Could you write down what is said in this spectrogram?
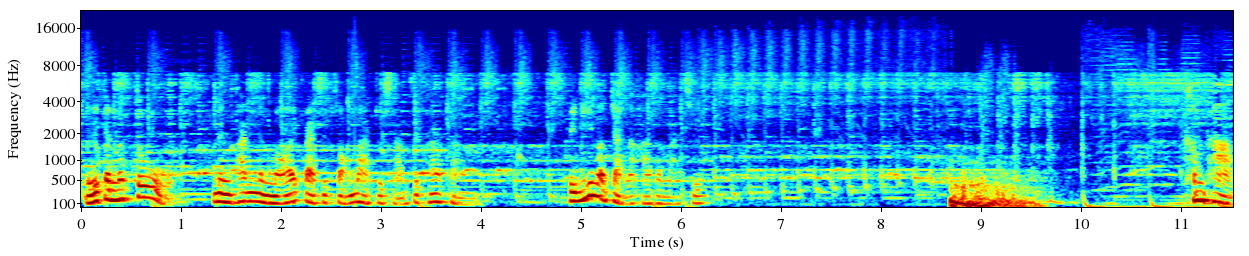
หรือเป็นรถตู้ 1,182 บาทจุด35ตังค์ปีนี้เราจ่ายราคาสมาชิกคำถาม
